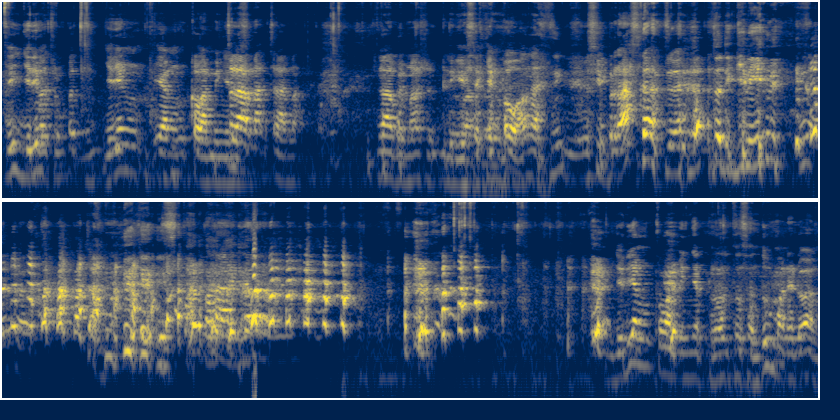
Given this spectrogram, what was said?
Jadi jadi sempet. jadi yang yang kelaminnya celana celana. Nggak apa masuk. Digesekin doang anjing si berasa tuh atau diginiin? Jadi yang kelaminnya pernah tersentuh mana doang?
